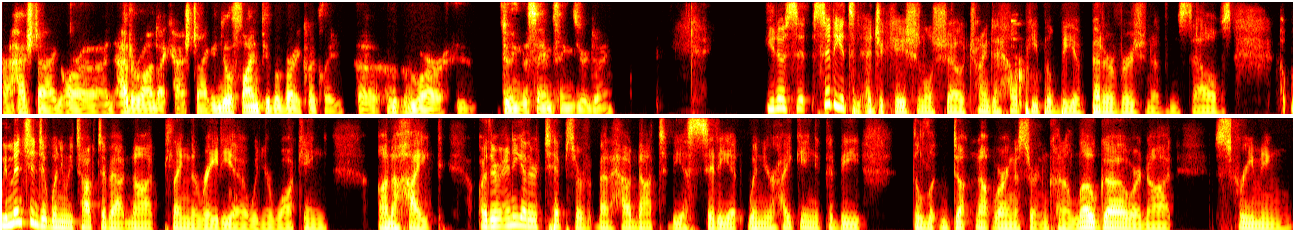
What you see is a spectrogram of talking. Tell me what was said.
a hashtag or a, an Adirondack hashtag, and you'll find people very quickly uh, who, who are doing the same things you're doing. You know, City, it's an educational show trying to help people be a better version of themselves. We mentioned it when we talked about not playing the radio when you're walking on a hike. Are there any other tips or about how not to be a cidiot when you're hiking? It could be the not wearing a certain kind of logo or not screaming,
